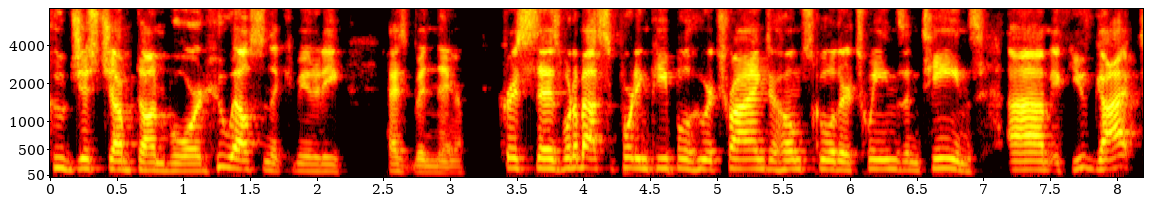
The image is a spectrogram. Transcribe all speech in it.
who just jumped on board, who else in the community has been there. Chris says, What about supporting people who are trying to homeschool their tweens and teens? Um, if you've got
